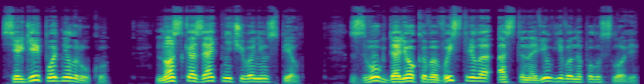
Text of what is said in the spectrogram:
Сергей поднял руку, но сказать ничего не успел. Звук далекого выстрела остановил его на полуслове.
